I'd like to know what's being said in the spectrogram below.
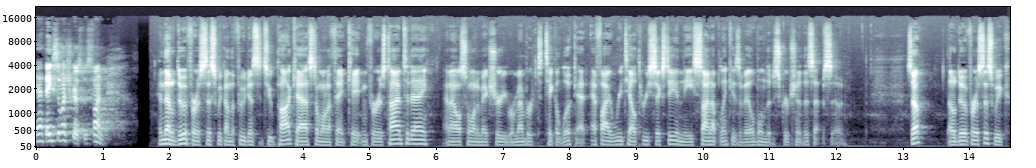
Yeah, thanks so much, Chris. It was fun. And that'll do it for us this week on the Food Institute podcast. I want to thank Ketan for his time today. And I also want to make sure you remember to take a look at FI Retail 360, and the sign up link is available in the description of this episode. So that'll do it for us this week.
